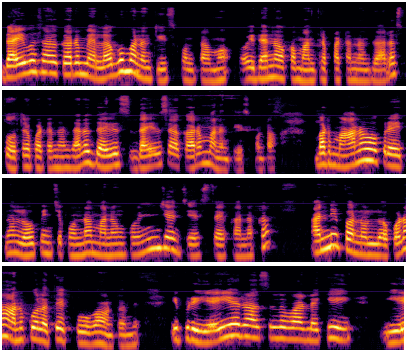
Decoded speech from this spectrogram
దైవ సహకారం ఎలాగో మనం తీసుకుంటామో ఏదైనా ఒక మంత్ర పఠనం ద్వారా స్తోత్ర పఠనం ద్వారా దైవ దైవ సహకారం మనం తీసుకుంటాం. బట్ మానవ ప్రయత్నం లోపించకుండా మనం కొంచెం చేస్తే కనుక అన్ని పనుల్లో కూడా అనుకూలత ఎక్కువగా ఉంటుంది. ఇప్పుడు ఏ ఏ రాశుల వాళ్ళకి ఏ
